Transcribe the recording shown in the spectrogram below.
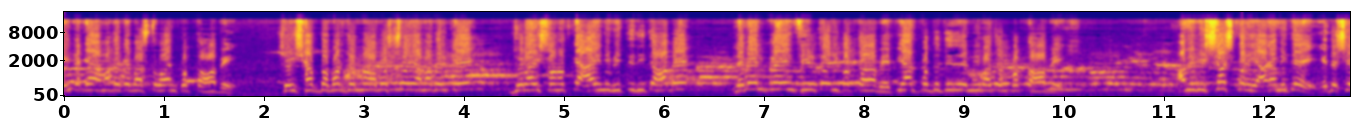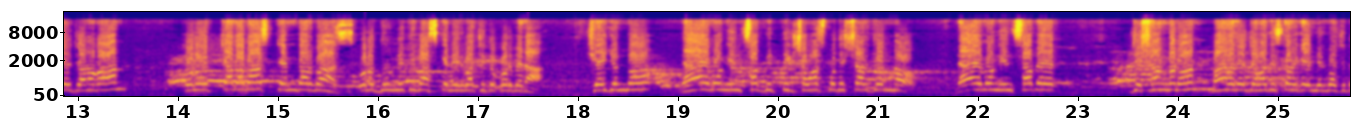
এইটাকে আমাদেরকে বাস্তবায়ন করতে হবে। সেই সাত দফার জন্য অবশ্যই আমাদেরকে জুলাই সনদকে আইনি ভিত্তি দিতে হবে লেভেল প্লেইং ফিল্ড তৈরি করতে হবে পিয়ার পদ্ধতিতে নির্বাচন করতে হবে। আমি বিশ্বাস করি আগামীতে এদেশের জনগণ কোন চাঁদাবাস টেন্ডারবাস কোন দুর্নীতিবাসকে নির্বাচিত করবে না। সেই জন্য ন্যায় এবং ইনসাফ ভিত্তিক সমাজ প্রতিষ্ঠার জন্য, ন্যায় এবং ইনসাফের যে সংগঠন, বাংলাদেশ জামাত ইসলামীকে নির্বাচিত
